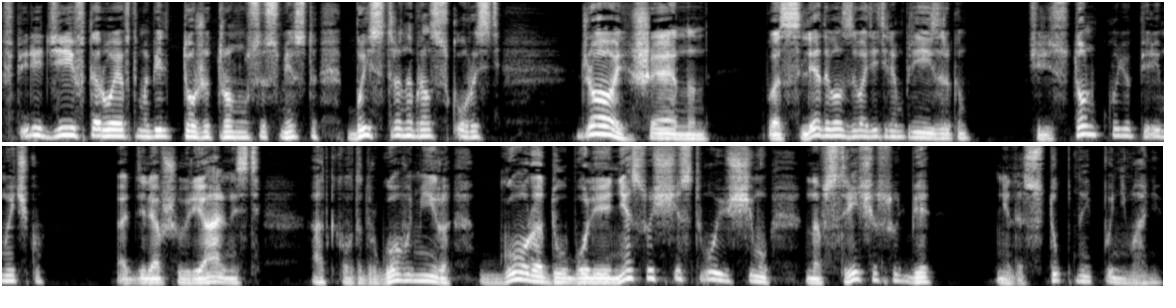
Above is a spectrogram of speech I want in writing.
Впереди второй автомобиль тоже тронулся с места, быстро набрал скорость. Джой Шеннон последовал за водителем-призраком, через тонкую перемычку, отделявшую реальность от какого-то другого мира, городу, более несуществующему, навстречу судьбе, недоступной пониманию.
